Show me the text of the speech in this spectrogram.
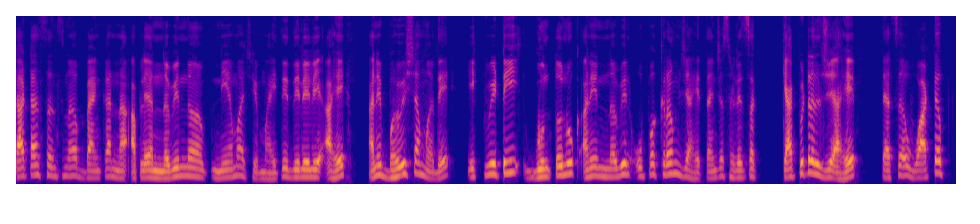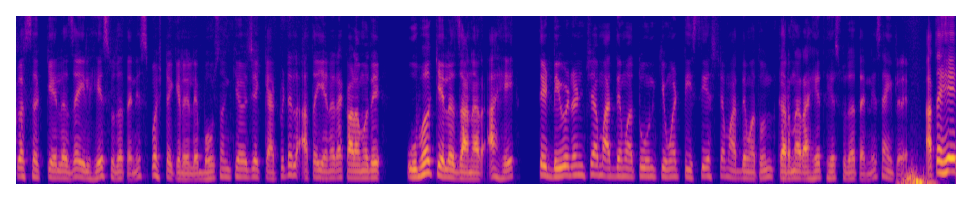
टाटा सन्सनं बँकांना आपल्या या नवीन नियमाची माहिती दिलेली आहे आणि भविष्यामध्ये इक्विटी गुंतवणूक आणि नवीन उपक्रम जे आहेत त्यांच्यासाठीचं कॅपिटल जे आहे त्याचं वाटप कसं केलं जाईल हे सुद्धा त्यांनी स्पष्ट केलेलं आहे. बहुसंख्य जे कॅपिटल आता येणाऱ्या काळामध्ये उभं केलं जाणार आहे ते डिव्हिडंडच्या माध्यमातून किंवा टी सी एसच्या माध्यमातून करणार आहेत हे सुद्धा त्यांनी सांगितलेलं आहे. आता हे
